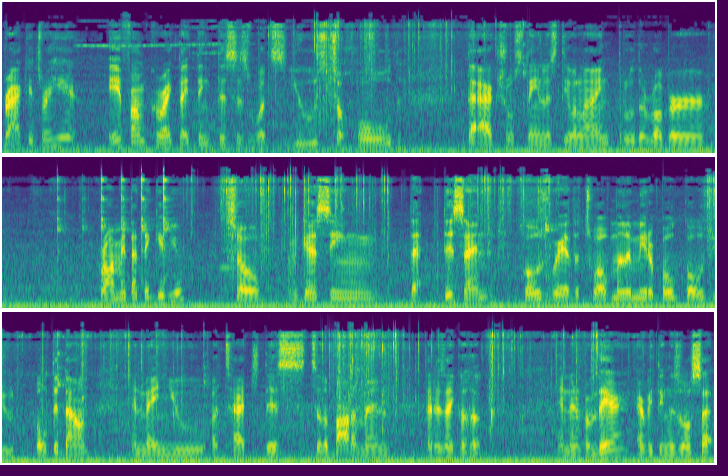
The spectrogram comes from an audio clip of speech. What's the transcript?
brackets right here. If I'm correct, I think this is what's used to hold the actual stainless steel line through the rubber grommet that they give you. So I'm guessing that this end goes where the 12 millimeter bolt goes. You bolt it down and then you attach this to the bottom end that is like a hook. And then from there, everything is all set.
